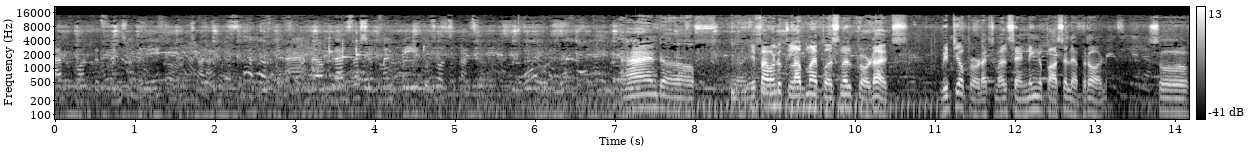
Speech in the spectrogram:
have got different shipping uh, charges. And uh, plus the shipment rate is also considered. And uh, if I want to club my personal products with your products while sending a parcel abroad, so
